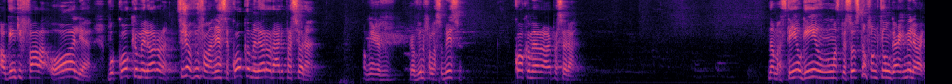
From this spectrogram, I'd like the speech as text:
Alguém que fala, olha, qual que é o melhor horário? Você já ouviu falar nessa? Qual que é o melhor horário para se orar? Alguém já, já ouviu falar sobre isso? Qual que é o melhor horário para se orar? Não, mas tem alguém, umas pessoas que estão falando que tem um lugar que é melhor,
